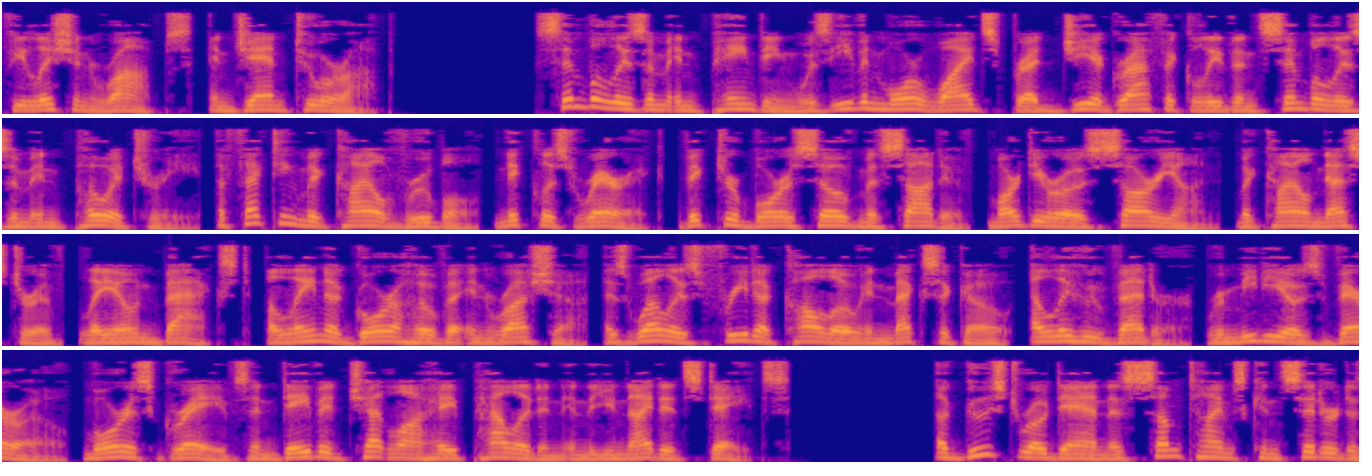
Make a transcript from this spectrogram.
Félicien Rops, and Jan Toorop. Symbolism in painting was even more widespread geographically than symbolism in poetry, affecting Mikhail Vrubel, Nicholas Roerich, Viktor Borisov Musatov, Martiros Saryan, Mikhail Nesterov, Leon Bakst, Elena Gorokhova in Russia, as well as Frida Kahlo in Mexico, Elihu Vedder, Remedios Varo, Morris Graves and David Chetlaje Paladin in the United States. Auguste Rodin is sometimes considered a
